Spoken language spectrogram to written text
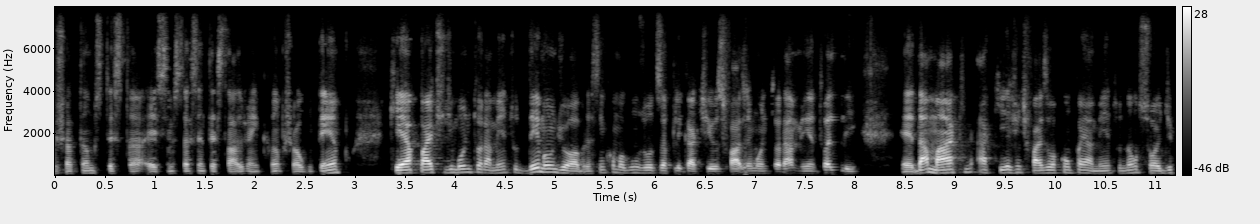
já estamos testando, esse está sendo testado já em campo já há algum tempo, que é a parte de monitoramento de mão de obra, assim como alguns outros aplicativos fazem monitoramento ali é, da máquina, aqui a gente faz o acompanhamento não só de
